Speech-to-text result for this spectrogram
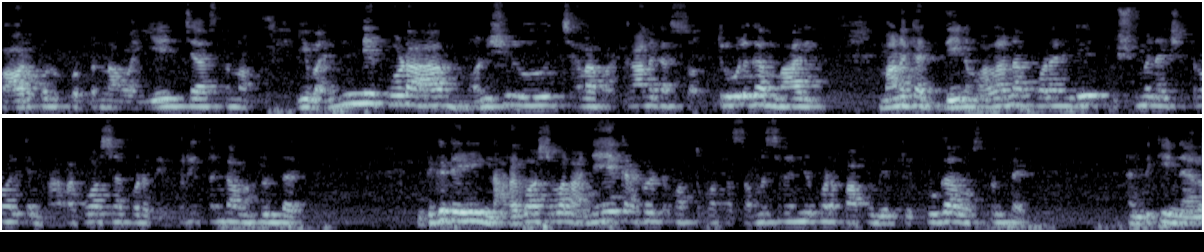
కారు కొనుక్కుంటున్నావా? ఏం చేస్తున్నాం, ఇవన్నీ కూడా మనుషులు చాలా రకాలుగా శత్రువులుగా మారి మనకు దీని వలన కూడా అండి పుష్మి నక్షత్రం వాళ్ళకి నరకోశ కూడా విపరీతంగా ఉంటుందండి. ఎందుకంటే ఈ నరఘోష వల్ల అనేక రకాలైన కొత్త కొత్త సమస్యలన్నీ కూడా పాపం వీళ్ళకి ఎక్కువగా వస్తుంటాయి. అందుకే ఈ నెల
